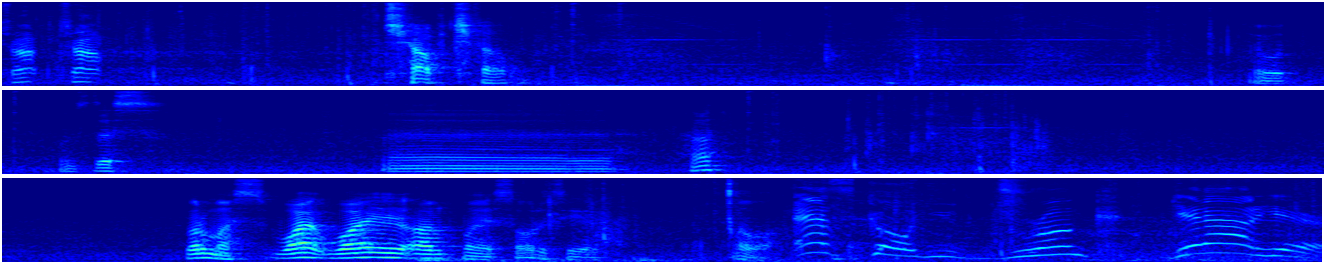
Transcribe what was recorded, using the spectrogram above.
Chop, chop. Chop chop. Oh, what, what's this? Uh, huh? What am I? Why? Why aren't my swords here? Oh well. Eskel, you drunk! Get out here!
